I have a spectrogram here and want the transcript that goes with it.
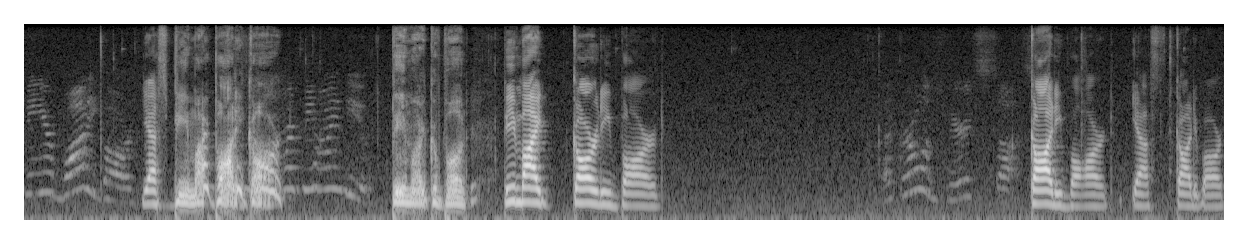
be your bodyguard. Yes, be my bodyguard! Right behind you. Be my good bud. Be my guardy bard. That girl is very sus. Gaudy bard. Yes, gaudy bard.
